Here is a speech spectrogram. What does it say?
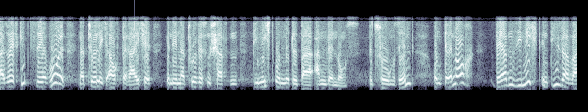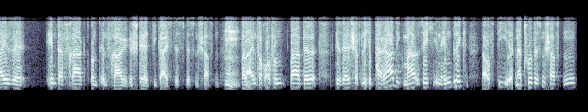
Also es gibt sehr wohl natürlich auch Bereiche in den Naturwissenschaften, die nicht unmittelbar anwendungsbezogen sind. Und dennoch werden sie nicht in dieser Weise hinterfragt und in Frage gestellt wie Geisteswissenschaften, hm. weil einfach offenbar der gesellschaftliche Paradigma sich in Hinblick auf die Naturwissenschaften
